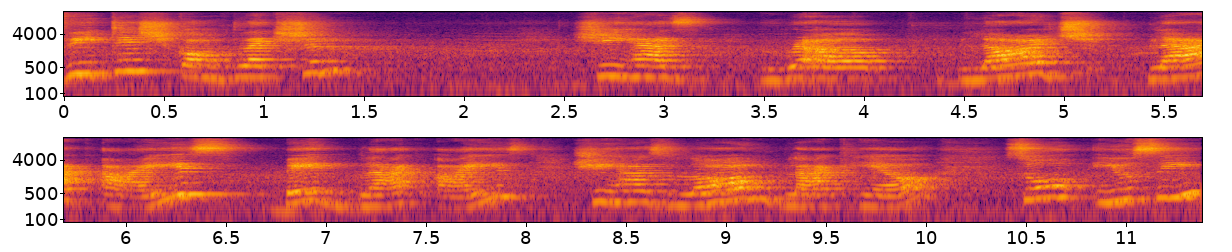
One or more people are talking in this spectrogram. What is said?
whitish complexion. She has uh, large black eyes big black eyes. She has long black hair. So you see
